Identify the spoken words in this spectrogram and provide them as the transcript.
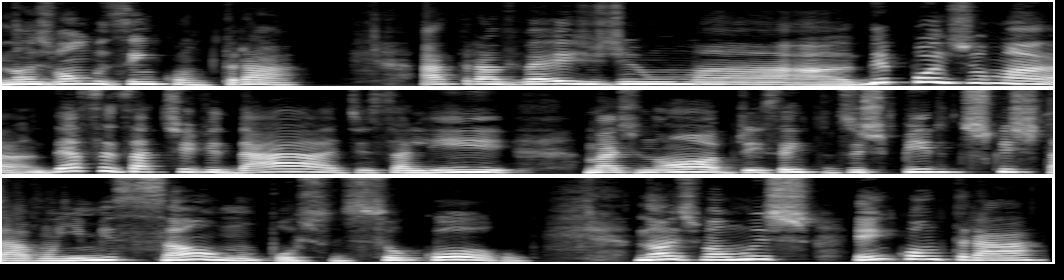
nós vamos encontrar através de uma depois de uma dessas atividades ali mais nobres entre os espíritos que estavam em missão num posto de socorro, nós vamos encontrar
